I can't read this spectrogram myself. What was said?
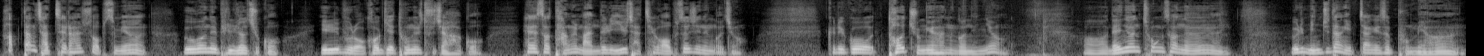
합당 자체를 할 수 없으면 의원을 빌려주고 일부러 거기에 돈을 투자하고 해서 당을 만들 이유 자체가 없어지는 거죠. 그리고 더 중요한 거는요. 어, 내년 총선은 우리 민주당 입장에서 보면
